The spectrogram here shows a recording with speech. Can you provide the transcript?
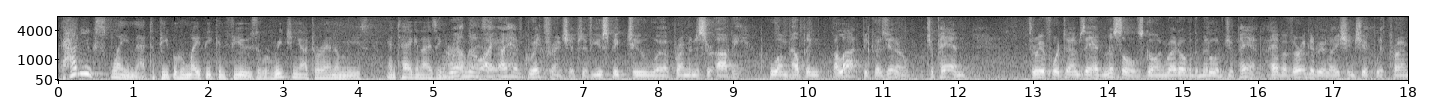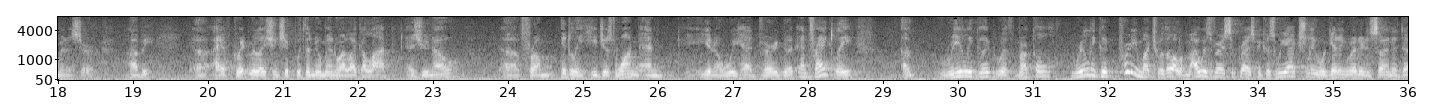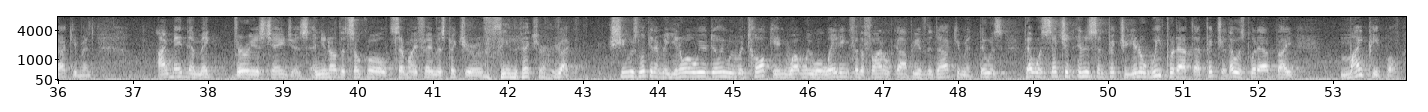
How do you explain that to people who might be confused that we're reaching out to our enemies, antagonizing our well, allies? Well, no, I, I, have great friendships. If you speak to uh, Prime Minister Abe, who I'm helping a lot because, you know, Japan, three or four times they had missiles going right over the middle of Japan. I have a very good relationship with Prime Minister Abe. Uh, I have a great relationship with the new man who I like a lot, as you know, uh, from Italy. He just won, and, you know, we had very good, and frankly, a really good with Merkel, really good pretty much with all of them. I was very surprised because we actually were getting ready to sign a document. I made them make various changes, and you know the so-called semi-famous picture of seeing the picture. Right. She was looking at me. You know what we were doing? We were talking while we were waiting for the final copy of the document. There was that was such an innocent picture. You know, we put out that picture. That was put out by my people.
